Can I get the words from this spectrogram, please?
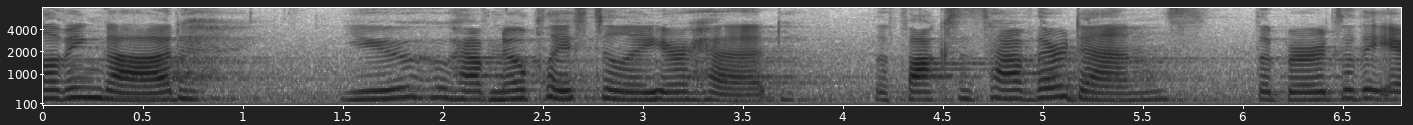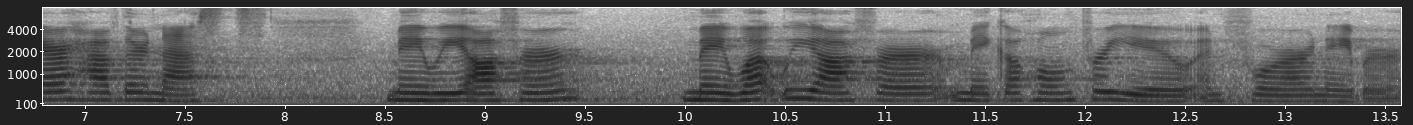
Loving God, you who have no place to lay your head, the foxes have their dens, the birds of the air have their nests. May we offer, may what we offer make a home for you and for our neighbor.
